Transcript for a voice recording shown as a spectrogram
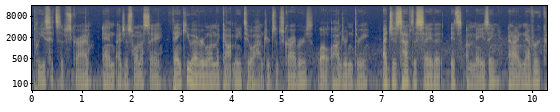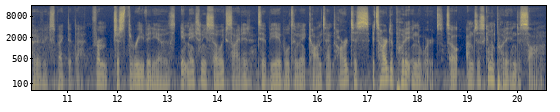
please hit subscribe, and I just want to say thank you everyone that got me to 100 subscribers, well 103. I just have to say that it's amazing and I never could have expected that from just 3 videos. It makes me so excited to be able to make content. It's hard to it's hard to put it into words. So I'm just going to put it into song.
